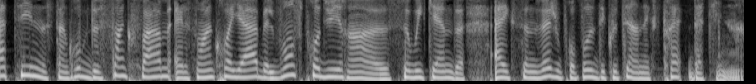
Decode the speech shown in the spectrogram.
Atine. C'est un groupe de cinq femmes. Elles sont incroyables. Elles vont se produire hein, euh, ce week-end à Aix-en-Vez. Je vous propose d'écouter un extrait d'Atine.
